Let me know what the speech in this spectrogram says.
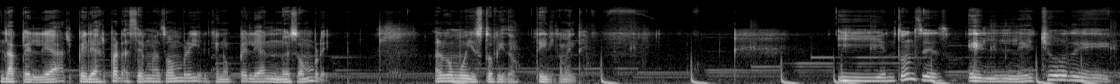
la pelear, pelear para ser más hombre y el que no pelea no es hombre. Algo muy estúpido, técnicamente. Y entonces, el hecho de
